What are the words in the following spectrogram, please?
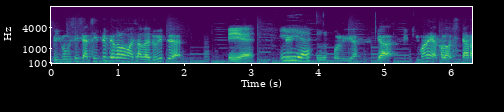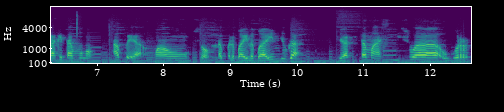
bingung sih sensitif ya kalau masalah duit ya Iya. Iya Betul. kuliah ya gimana ya kalau secara kita mau apa ya mau sok lebay-lebayin juga ya kita mahasiswa umur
